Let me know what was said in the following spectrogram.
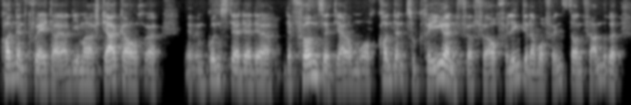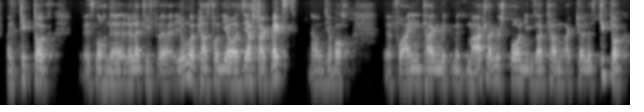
Content Creator, ja, die immer stärker auch äh, im Gunst der, der, der, der Firmen sind, ja, um auch Content zu kreieren, für, für auch für LinkedIn, aber auch für Insta und für andere. Mein TikTok ist noch eine relativ äh, junge Plattform, die aber sehr stark wächst. Ja, und ich habe auch äh, vor einigen Tagen mit, mit Maklern gesprochen, die gesagt haben, aktuell ist TikTok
